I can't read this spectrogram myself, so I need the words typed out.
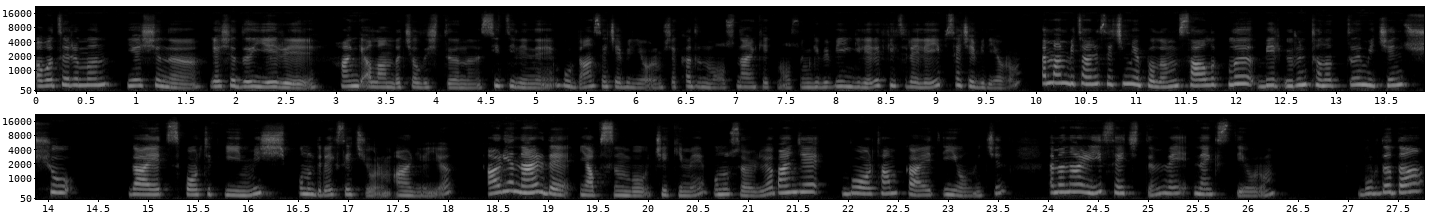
Avatarımın yaşını, yaşadığı yeri, hangi alanda çalıştığını, stilini buradan seçebiliyorum. İşte kadın mı olsun, erkek mi olsun gibi bilgileri filtreleyip seçebiliyorum. Hemen bir tane seçim yapalım. Sağlıklı bir ürün tanıttığım için şu gayet sportif giyinmiş. Bunu direkt seçiyorum Arya'yı. Arya nerede yapsın bu çekimi? Bunu söylüyor. Bence bu ortam gayet iyi onun için. Hemen Arya'yı seçtim ve next diyorum. Burada da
